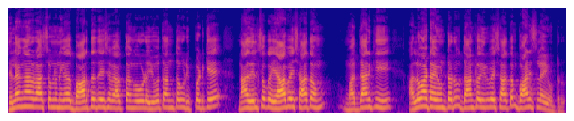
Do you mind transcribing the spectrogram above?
తెలంగాణ రాష్ట్రంలోనే కాదు భారతదేశ వ్యాప్తంగా కూడా యువత అంతా కూడా ఇప్పటికే నాకు తెలిసి ఒక యాభై శాతం మద్యానికి అలవాటు అయి ఉంటారు దాంట్లో ఇరవై శాతం బానిసలు అయి ఉంటారు.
